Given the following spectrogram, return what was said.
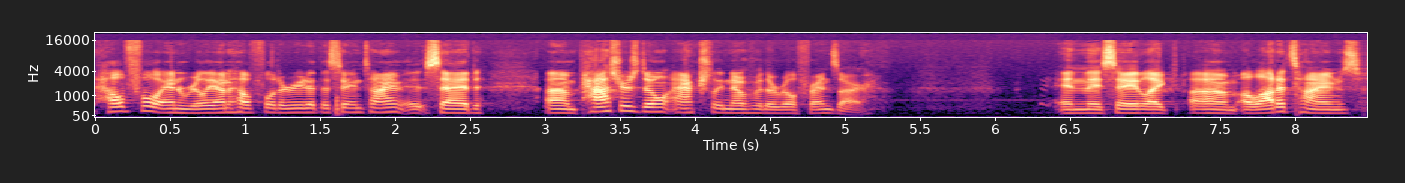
helpful and really unhelpful to read at the same time. It said, um, pastors don't actually know who their real friends are. And they say, like, um, a lot of times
